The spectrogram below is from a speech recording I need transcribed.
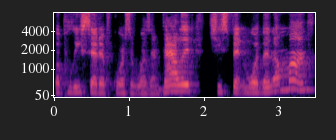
but police said, of course, it wasn't valid. She spent more than a month.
